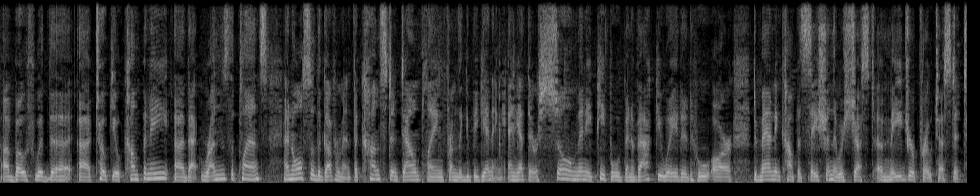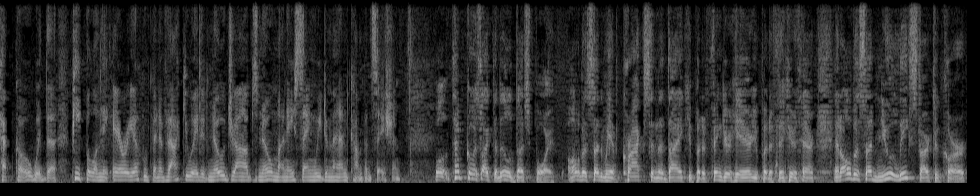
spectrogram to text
uh, both with the uh, Tokyo company uh, that runs the plants and also the government, the constant downplaying from the beginning. And yet there are so many people who have been evacuated who are demanding compensation. There was just a major protest at TEPCO with the people in the area who've been evacuated, no jobs, no money, saying we demand compensation. Well, TEPCO is like the little Dutch boy. All of a sudden, we have cracks in the dike. You put a finger here, you put a finger there, and all of a sudden, new leaks start to occur,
